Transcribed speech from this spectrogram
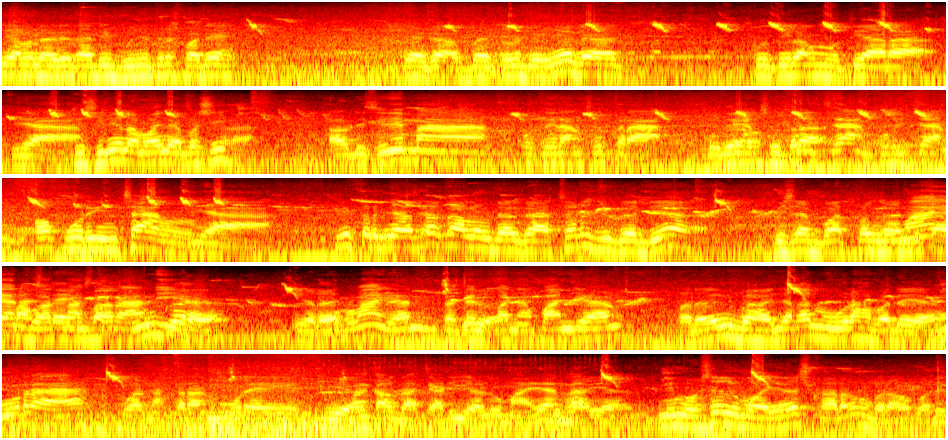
yang dari tadi bunyi terus Pak De. Ya agak baik lebihnya ada kutilang mutiara. Ya. Di sini namanya apa sih? Nah, Kalau di sini mah Kutilang Sutra. Kutilang Eh, Sutra. Kuricang, Kuricang. Oh kurincang. Ya, Ini ternyata kalau udah gacor juga dia bisa buat pengganti lumayan buat tembak Master Andi juga ya. ya. Iya, Ren? Lumayan, bagian Iya. panjang-panjang. Padahal ini bahannya kan murah Pak De ya. Murah, buat masteran murah. Iya. Cuman kalau udah jadi ya lumayan, lah. Lumayan. Ini maksudnya lumayan sekarang berapa Pak De?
